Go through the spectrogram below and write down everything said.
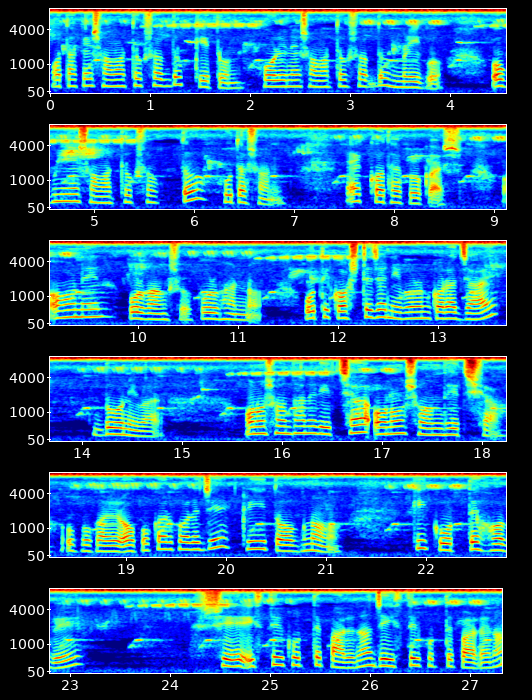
পতাকের সমার্থক শব্দ কেতন, হরিণের সমার্থক শব্দ মৃগ, অগ্নির সমার্থক শব্দ হুতাসন এক কথায় প্রকাশ, অহনের পূর্বাংশ, পূর্বাহ্ন। অতি কষ্টে যা নিবারণ করা যায় দুর্নিবার। অনুসন্ধানের ইচ্ছা, অনুসন্ধিৎসা। উপকারের অপকার করে যে কৃতজ্ঞ। কি করতে হবে? সে স্থির করতে পারে না, যে স্থির করতে পারে না,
